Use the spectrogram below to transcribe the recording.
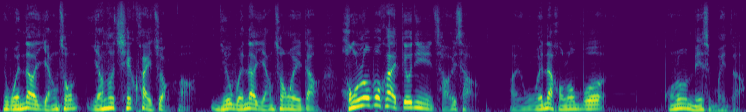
你闻到洋葱，洋葱切块状哈，你就闻到洋葱味道。红萝卜块丢进去炒一炒啊，闻到红萝卜，红萝卜没什么味道。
